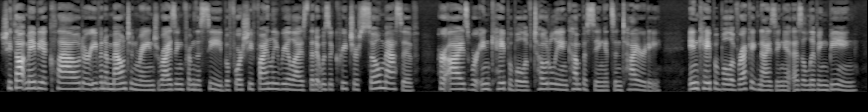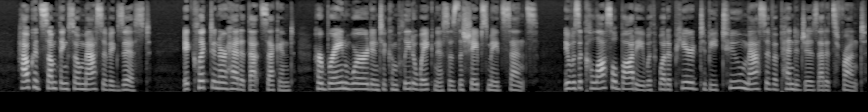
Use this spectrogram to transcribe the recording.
She thought maybe a cloud or even a mountain range rising from the sea before she finally realized that it was a creature so massive her eyes were incapable of totally encompassing its entirety incapable of recognizing it as a living being. How could something so massive exist? It clicked in her head at that second, her brain whirred into complete awakeness as the shapes made sense. It was a colossal body with what appeared to be two massive appendages at its front.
